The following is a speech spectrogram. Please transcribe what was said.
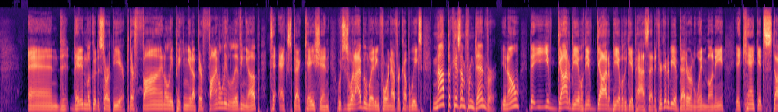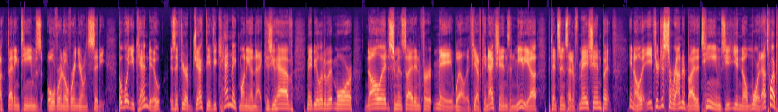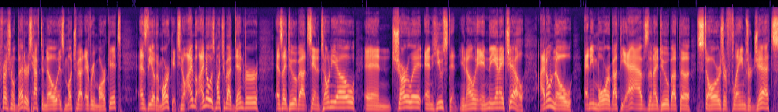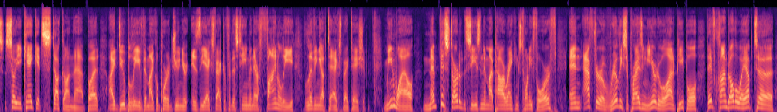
and they didn't look good to start the year. But they're finally picking it up. They're finally living up to expectation, which is what I've been waiting for now for a couple weeks. Not because I'm from Denver, you know that you've got to be able to. You've got to be able to get past that. If you're going to be a better and win money, you can't get stuck betting teams over and over in your own city. But what you can do is, if you're objective, you can make money on that because you have maybe a little bit more knowledge, some insight in for me. Well, if you have connections and media, potentially inside information, but you know, if you're just surrounded by the teams, you, you know more. That's why professional bettors have to know as much about every market as the other markets. You know, I'm, I know as much about Denver as I do about San Antonio and Charlotte and Houston, you know, in the NHL. I don't know any more about the Avs than I do about the Stars or Flames or Jets, so you can't get stuck on that. But I do believe that Michael Porter Jr. is the X factor for this team, and they're finally living up to expectation. Meanwhile, Memphis started the season in my power rankings 24th, and after a really surprising year to a lot of people, they've climbed all the way up to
